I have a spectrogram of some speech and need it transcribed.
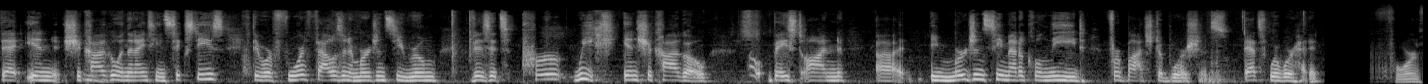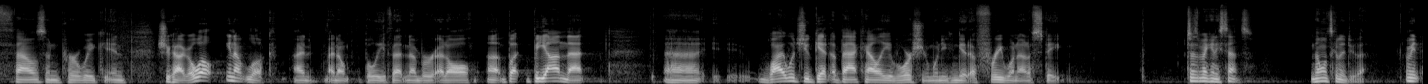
that in Chicago in the 1960s, there were 4,000 emergency room visits per week in Chicago based on uh, emergency medical need for botched abortions. That's where we're headed. 4,000 per week in Chicago. Well, you know, look, I, I don't believe that number at all. Uh, but beyond that, uh, why would you get a back alley abortion when you can get a free one out of state? It doesn't make any sense. No one's going to do that. I mean,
